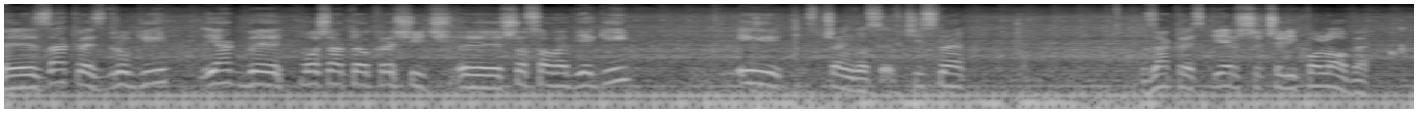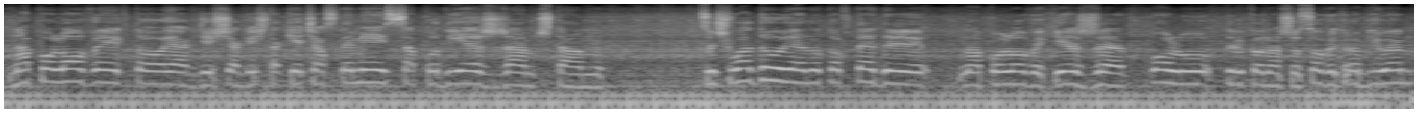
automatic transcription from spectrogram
e, zakres drugi, jakby można to określić e, szosowe biegi i sprzęgło sobie wcisnę zakres pierwszy, czyli polowe. Na polowych to jak gdzieś jakieś takie ciasne miejsca podjeżdżam, czy tam coś ładuję, no to wtedy na polowych jeżdżę. W polu tylko na szosowych robiłem.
